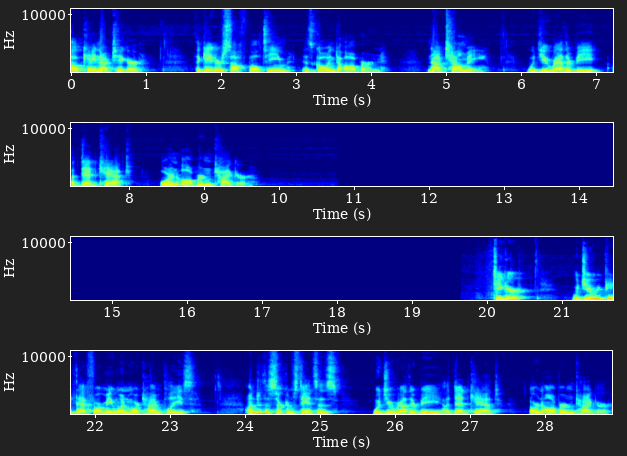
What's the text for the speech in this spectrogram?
Okay, now, Tigger. The Gators softball team is going to Auburn. Now tell me, would you rather be a dead cat or an Auburn tiger? Tigger, would you repeat that for me one more time, please? Under the circumstances, would you rather be a dead cat or an Auburn tiger?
